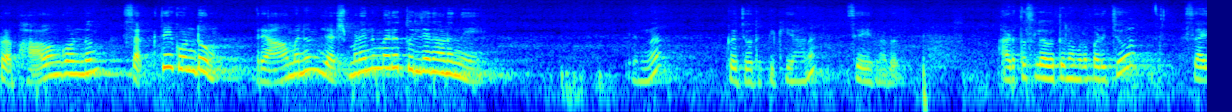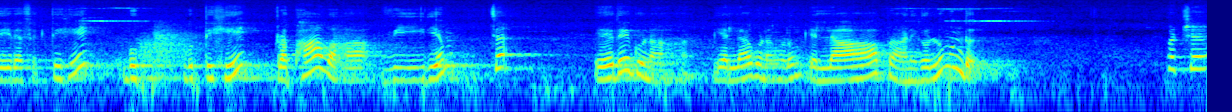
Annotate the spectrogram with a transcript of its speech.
പ്രഭാവം കൊണ്ടും ശക്തി കൊണ്ടും രാമനും ലക്ഷ്മണനും വരെ തുല്യനാണ് നീ എന്ന് പ്രചോദിപ്പിക്കുകയാണ് ചെയ്യുന്നത്. അടുത്ത ശ്ലോകത്തിൽ നമ്മൾ പഠിച്ചു. ശരീരശക്തി ബുദ്ധി പ്രഭാവ വീര്യം ച ഏതേ ഗുണ എല്ലാ ഗുണങ്ങളും എല്ലാ പ്രാണികളിലും ഉണ്ട്. പക്ഷേ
